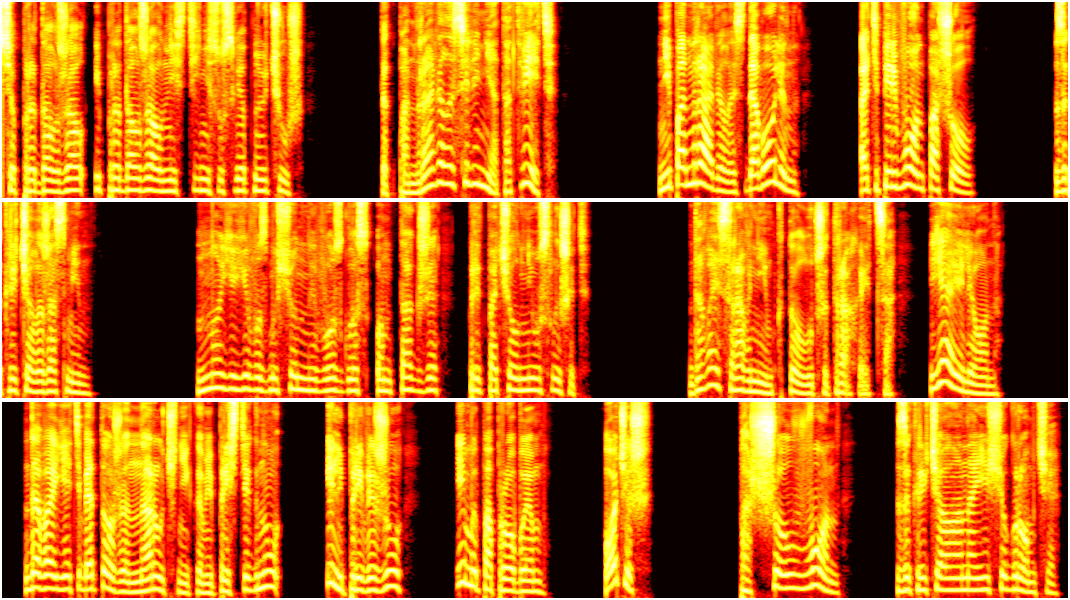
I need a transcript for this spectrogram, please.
все продолжал и продолжал нести несусветную чушь. Так понравилось или нет? Ответь. Не понравилось, доволен? А теперь вон пошел, закричала Жасмин. Но ее возмущенный возглас он также предпочел не услышать. Давай сравним, кто лучше трахается, я или он. Давай я тебя тоже наручниками пристегну или привяжу, и мы попробуем. Хочешь? Пошел вон, закричала она еще громче.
